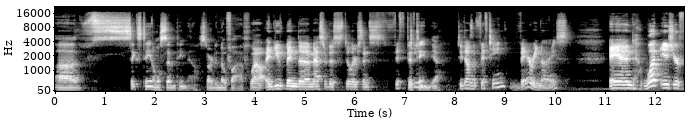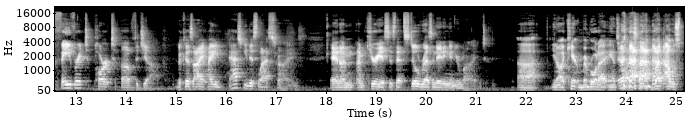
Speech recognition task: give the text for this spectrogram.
Uh, 16, almost 17 now. Started in 05. Wow, and you've been the master distiller since 15? 15, yeah. 2015? Very nice. And what is your favorite part of the job? Because I, I asked you this last time, and I'm, I'm curious, is that still resonating in your mind? Uh, you know, I can't remember what I answered last time, but I was,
